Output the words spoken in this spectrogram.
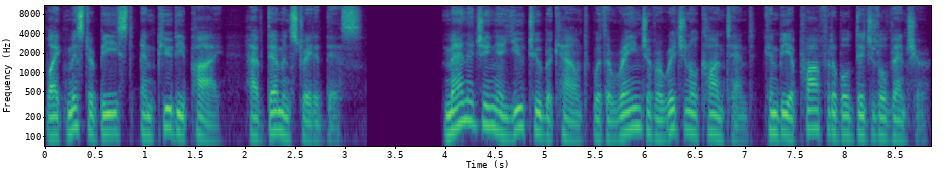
like Mr. Beast and PewDiePie, have demonstrated this. Managing a YouTube account with a range of original content can be a profitable digital venture.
